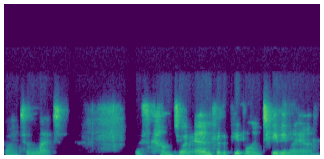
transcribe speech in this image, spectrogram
going to let this come to an end for the people in TV land.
